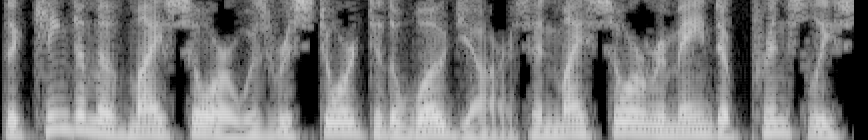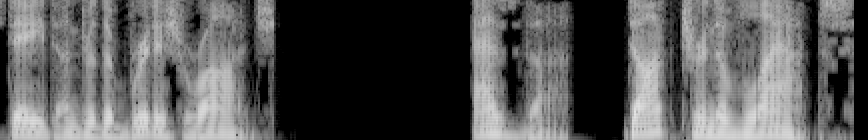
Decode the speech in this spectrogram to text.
The Kingdom of Mysore was restored to the Wodyars and Mysore remained a princely state under the British Raj. As the «doctrine of lapse»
